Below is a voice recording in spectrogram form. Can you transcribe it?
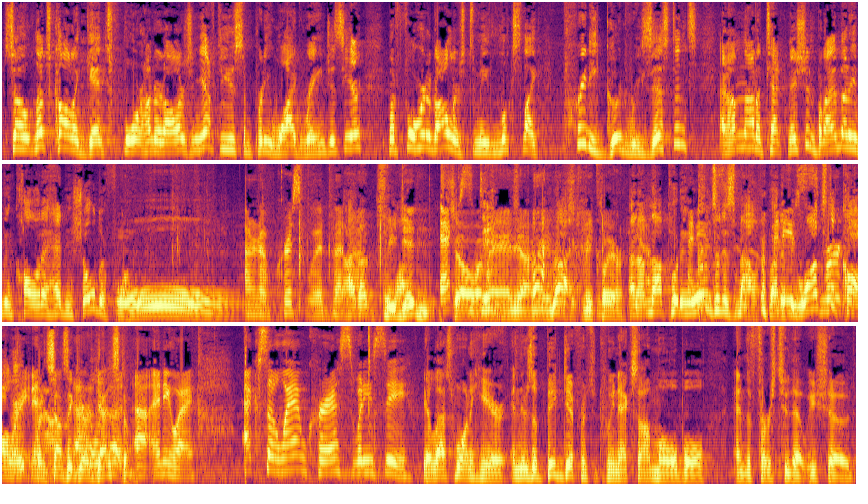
So let's call it against $400, and you have to use some pretty wide ranges here. But $400 to me looks like pretty good resistance. And I'm not a technician, but I might even call it a head and shoulder for. Oh. I don't know if Chris would, but I um, don't. He well, didn't. X so, I didn't. mean, yeah, I mean, just to be clear. And I'm not putting And words in his mouth, but if he wants to call right it, now But it sounds like you're against him. Uh, anyway, XOM, Chris, what do you see? Yeah, last one here. And there's a big difference between ExxonMobil and the first two that we showed.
